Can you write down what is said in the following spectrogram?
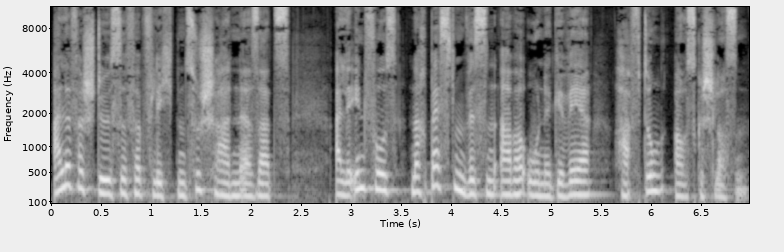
Alle Verstöße verpflichten zu Schadenersatz. Alle Infos nach bestem Wissen, aber ohne Gewähr, Haftung ausgeschlossen.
